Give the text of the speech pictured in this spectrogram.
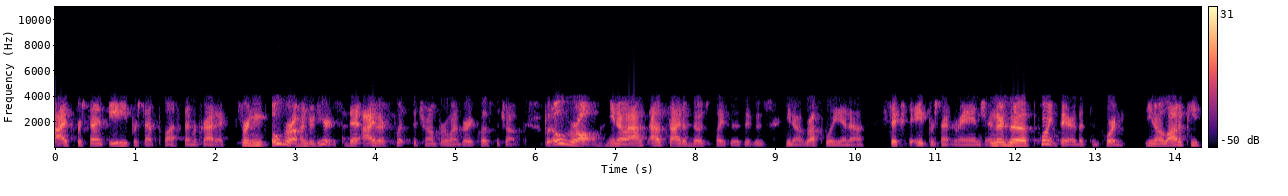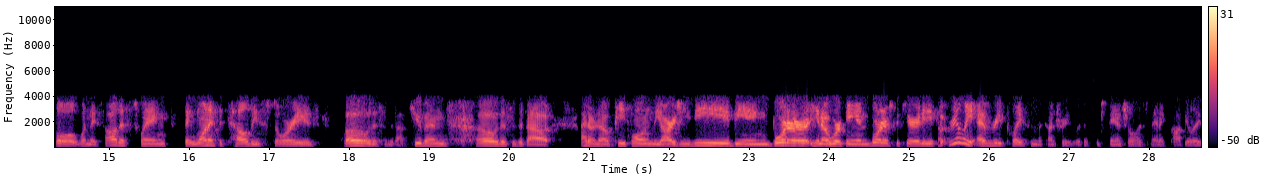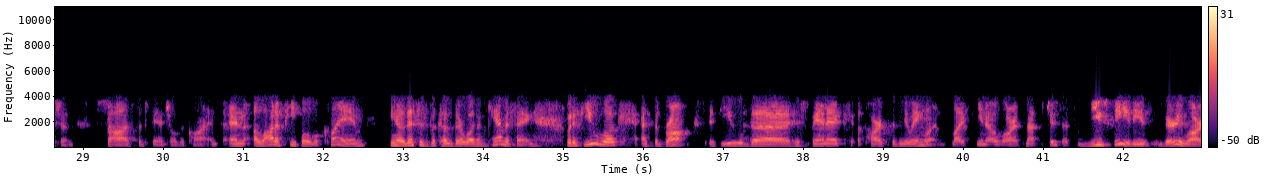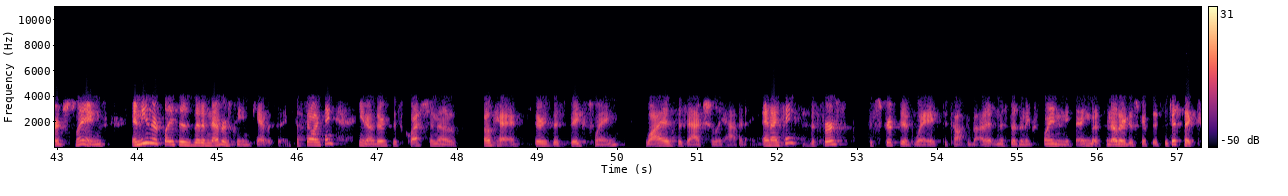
80% plus Democratic for over 100 years that either flipped to Trump or went very close to Trump. But overall, you know, outside of those places, it was, you know, roughly in a 6 to 8% range. And there's a point there that's important. You know, a lot of people, when they saw this swing, they wanted to tell these stories. Oh, this is about Cubans. Oh, this is about I don't know, people in the RGV being border, you know, working in border security, but really every place in the country with a substantial Hispanic population saw a substantial decline. And a lot of people will claim, you know, this is because there wasn't canvassing. But if you look at the Bronx, if you the Hispanic parts of New England, like, you know, Lawrence, Massachusetts, you see these very large swings. And these are places that have never seen canvassing. So I think, you know, there's this question of, okay, there's this big swing why is this actually happening? And I think the first descriptive way to talk about it, and this doesn't explain anything, but it's another descriptive statistic,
